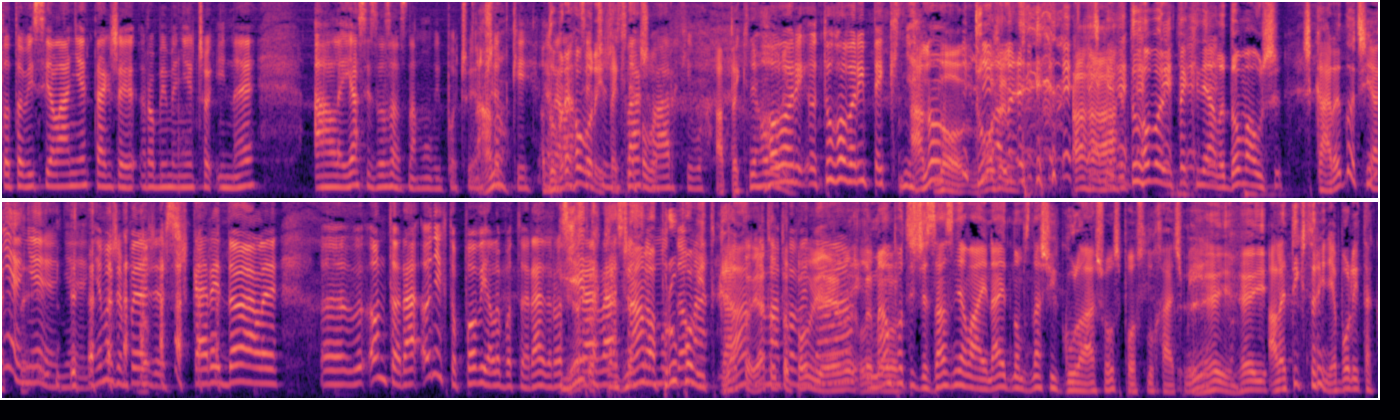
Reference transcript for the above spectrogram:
toto vysielanie, takže robíme niečo iné ale ja si zo záznamu vypočujem Áno. všetky a dobre relácie, hovorí, čiže pekne hovorí. archívu. A pekne hovorí? hovorí? Tu hovorí pekne. Áno, no, tu, môžem... ale... Aha. tu hovorí pekne, ale doma už škaredo, či Nie, nie, nie, nemôžem povedať, že škaredo, ale Uh, on to rád, on nech to povie, lebo to rád rozpráva. Je taká známa prúpovidka. Ja to, ja to, to poviem. Lebo... Mám pocit, že zaznela aj na jednom z našich gulášov s poslucháčmi. Hej, hej. Ale tí, ktorí neboli, tak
